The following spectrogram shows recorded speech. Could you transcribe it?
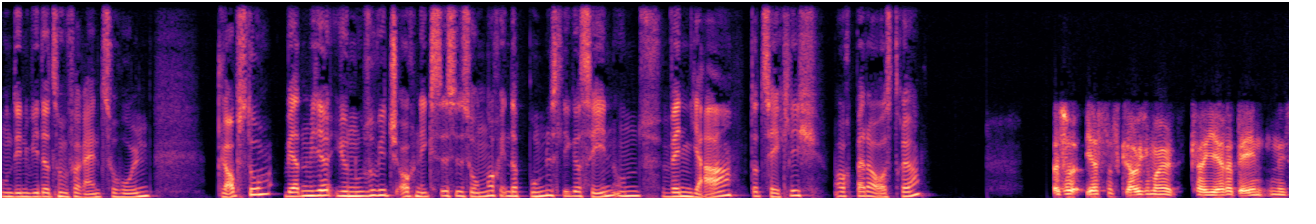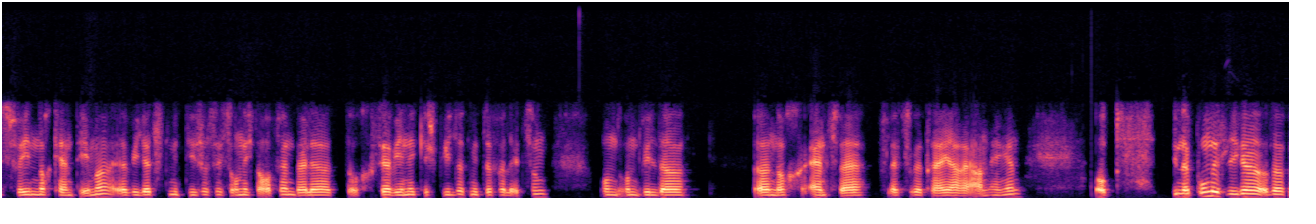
und ihn wieder zum Verein zu holen. Glaubst du, werden wir Junusovic auch nächste Saison noch in der Bundesliga sehen und wenn ja, tatsächlich auch bei der Austria? Also erstens glaube ich mal, Karriere beenden ist für ihn noch kein Thema. Er will jetzt mit dieser Saison nicht aufhören, weil er doch sehr wenig gespielt hat mit der Verletzung und, und will da äh, noch ein, zwei, vielleicht sogar drei Jahre anhängen. Ob es in der Bundesliga oder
